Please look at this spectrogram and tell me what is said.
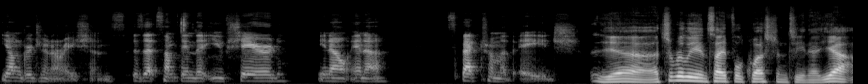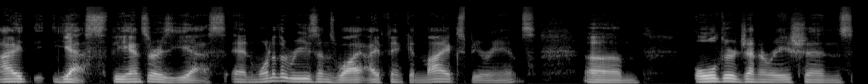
younger generations? Is that something that you've shared, you know, in a spectrum of age? Yeah, that's a really insightful question, Tina. Yeah, I yes, the answer is yes. And one of the reasons why I think in my experience um older generations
